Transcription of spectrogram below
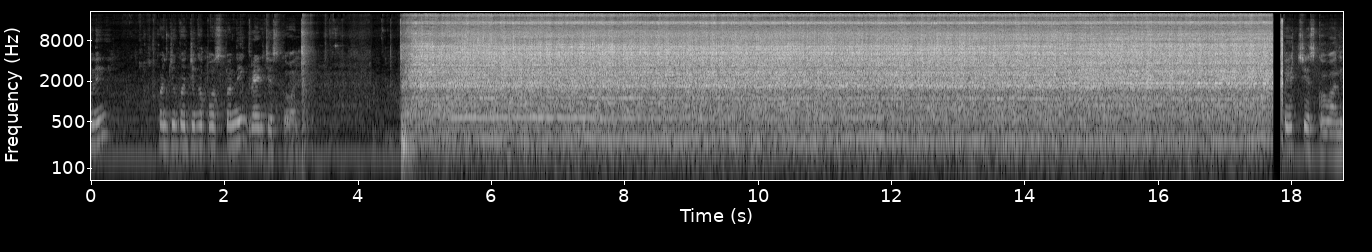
చూసుకొని కొంచెం కొంచెంగా పోసుకొని గ్రైండ్ చేసుకోవాలి. పేస్ట్ చేసుకోవాలి.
